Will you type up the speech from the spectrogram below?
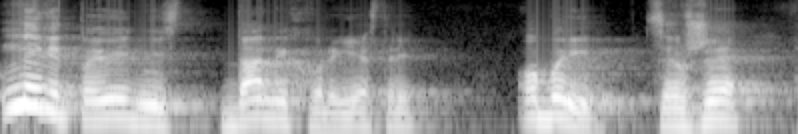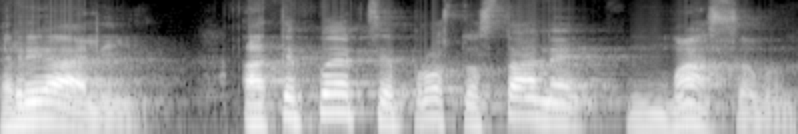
невідповідність даних в реєстрі оберіг. Це вже реалії. А тепер це просто стане масовим.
